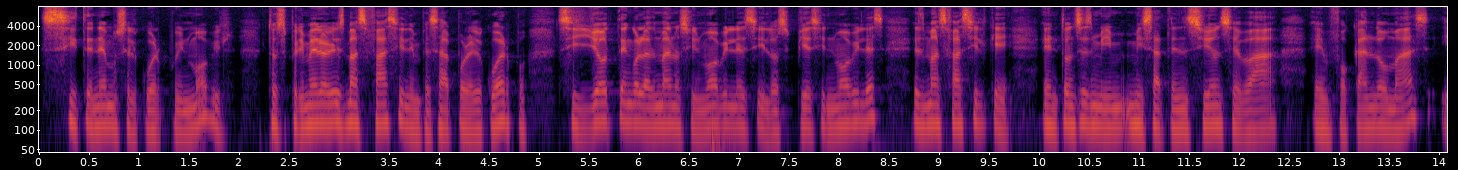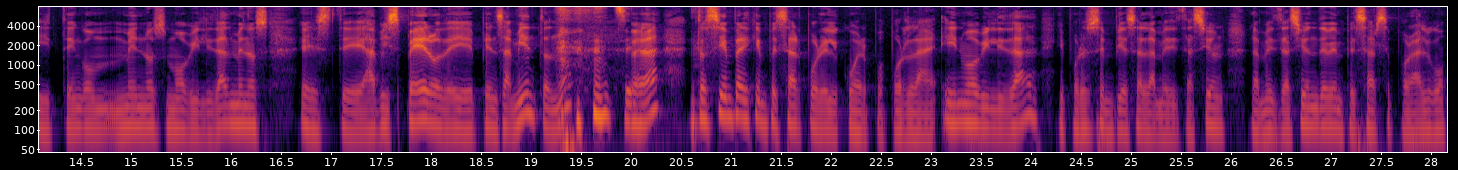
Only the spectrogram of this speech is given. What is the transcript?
si tenemos el cuerpo inmóvil. Entonces, primero es más fácil empezar por el cuerpo. Si yo tengo las manos inmóviles y los pies inmóviles, es más fácil que entonces mi mis atención se va enfocando más y tengo menos movilidad, menos este avispero de pensamientos, ¿no? ¿Verdad? Entonces siempre hay que empezar por el cuerpo, por la inmovilidad y por eso se empieza la meditación. La meditación debe empezarse por algo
